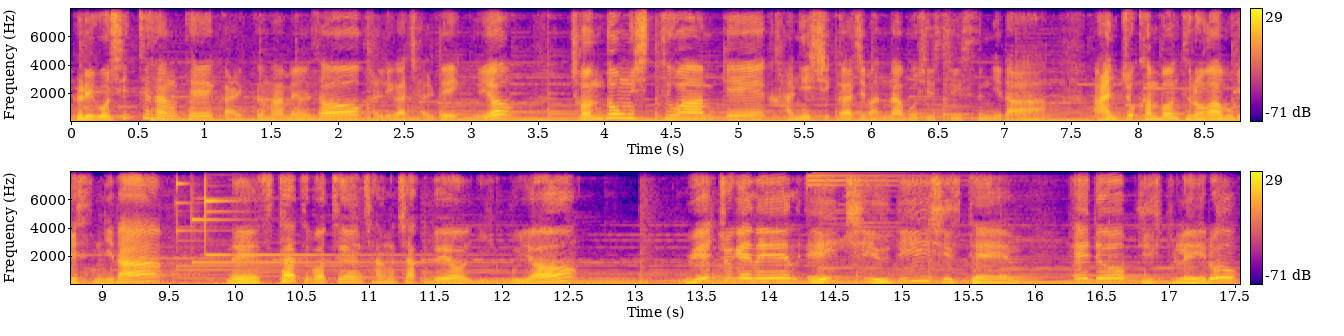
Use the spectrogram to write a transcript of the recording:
그리고 시트 상태 깔끔하면서 관리가 잘 되어 있고요. 전동 시트와 함께 가니시까지 만나보실 수 있습니다. 안쪽 한번 들어가 보겠습니다. 네, 스타트 버튼 장착되어 있고요. 위에 쪽에는 HUD 시스템 헤드업 디스플레이로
